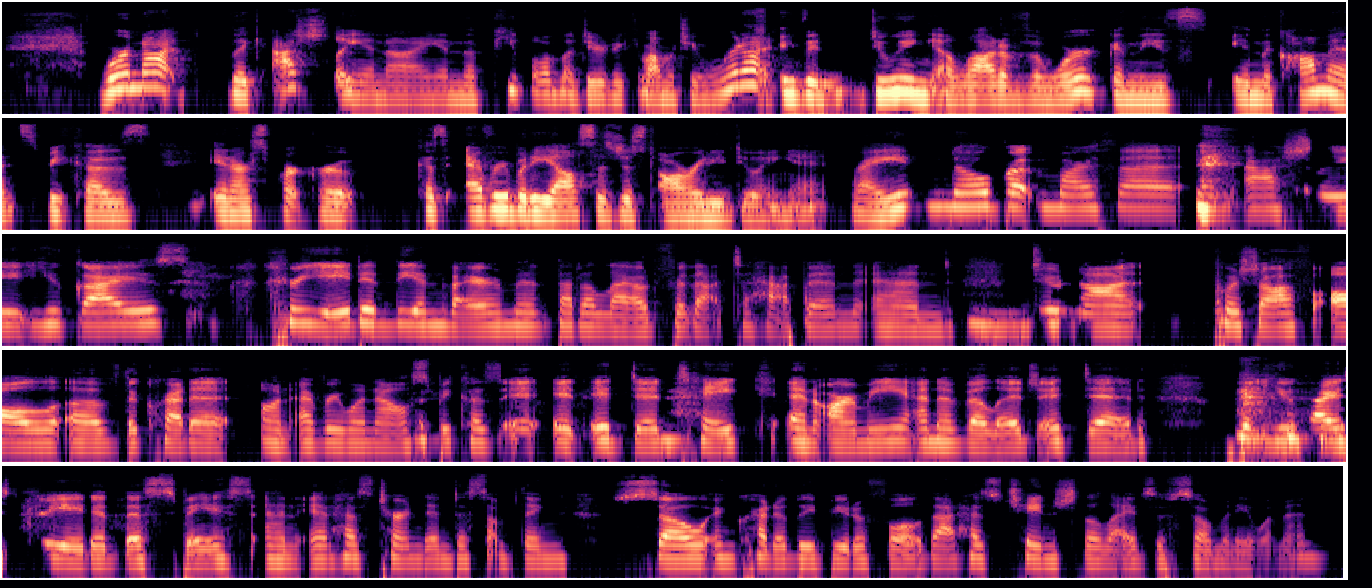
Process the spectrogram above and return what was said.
We're not like ashley and i and the people on the dear NICU mama team we're not even doing a lot of the work in these in the comments because in our support group because everybody else is just already doing it, right? No, but Martha and Ashley, you guys created the environment that allowed for that to happen. And mm. do not push off all of the credit on everyone else because it, it, it did take an army and a village. It did. But you guys created this space and it has turned into something so incredibly beautiful that has changed the lives of so many women.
